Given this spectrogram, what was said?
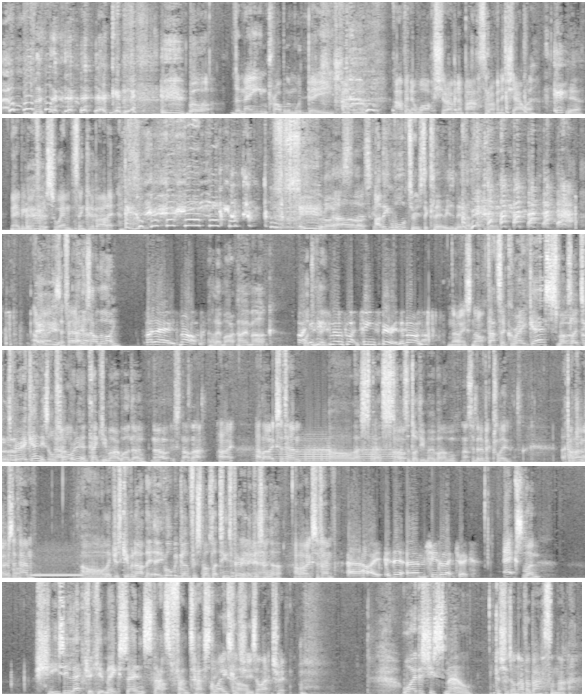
but the main problem would be having a having a wash or having a bath or having a shower. Yeah. Maybe going for a swim, thinking about it. Right. Let's go. I think water is the clue, isn't it? That's the clue. Alright, so fair Who's that on the line? Hi there, it's Mark. Hello, Mark. Hi, Mark. Right, What if do you it think? smells like Teen Spirit, Nirvana. No, it's not. That's a great guess. Smells like Teen Spirit again. He's also No. brilliant. Thank you, Mark. Well done. No, it's not that. Alright. Hello, XFM. Oh, that's that's that's a dodgy mobile. Oh, that's a bit of a clue. A dodgy Hello, mobile. XFM. Oh, they've just given up. They, they've all been going for smells like Teen Spirit. They just hung up. Hello, XFM. Uh, hi, is it um, She's Electric? Excellent. She's electric. It makes sense. That's fantastic. Oasis, Karl. she's electric. Why does she smell? Because she doesn't have a bath and that.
